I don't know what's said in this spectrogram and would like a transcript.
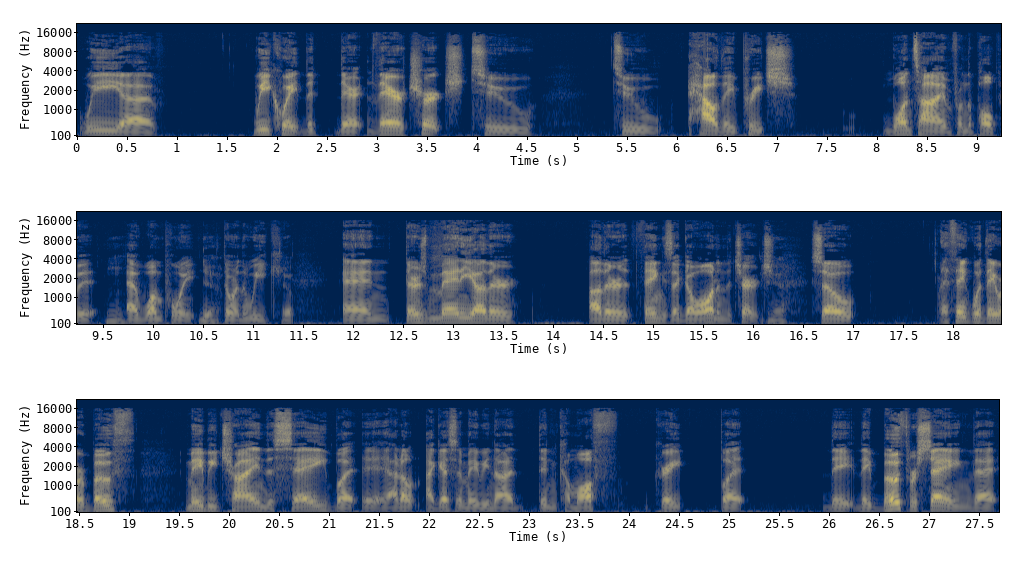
we uh, we equate the their their church to to how they preach one time from the pulpit at one point Yeah. during the week, Yep. and there's many other other things that go on in the church. Yeah. So I think what they were both maybe trying to say, but it, I don't. I guess it maybe not it didn't come off great, but they they both were saying that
